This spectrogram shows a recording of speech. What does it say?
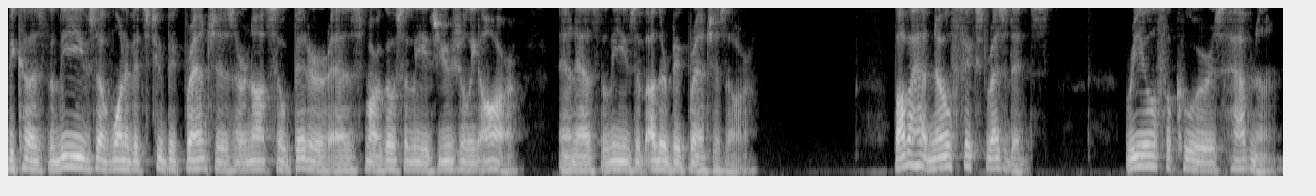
because the leaves of one of its two big branches are not so bitter as margosa leaves usually are, and as the leaves of other big branches are. Baba had no fixed residence. Real fakirs have none.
